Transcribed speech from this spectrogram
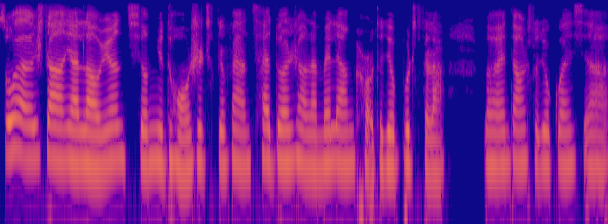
昨晚上呀，老袁请女同事吃饭，菜端上来没两口，他就不吃了。老袁当时就关心啊，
